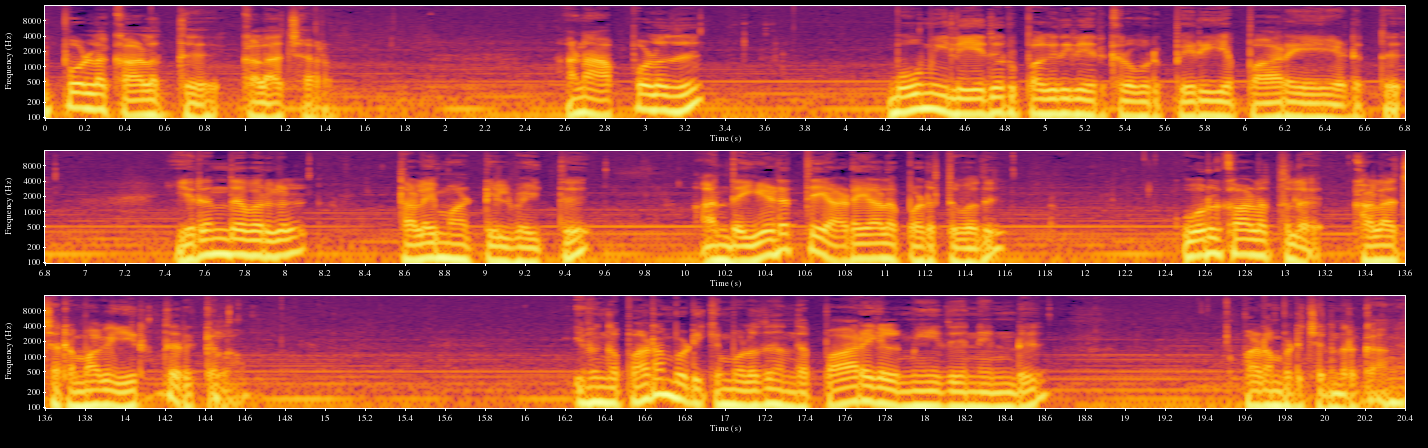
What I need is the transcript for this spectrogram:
இப்போ உள்ள காலத்து கலாச்சாரம். ஆனால் அப்பொழுது பூமியில் ஏதோ ஒரு பகுதியில் இருக்கிற ஒரு பெரிய பாறையை எடுத்து இறந்தவர்கள் தலைமாட்டில் வைத்து அந்த இடத்தை அடையாளப்படுத்துவது ஒரு காலத்தில் கலாச்சாரமாக இருந்திருக்கலாம். இவங்க படம் பிடிக்கும் பொழுது அந்த பாறைகள் மீது நின்று படம் பிடிச்சிருந்திருக்காங்க.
